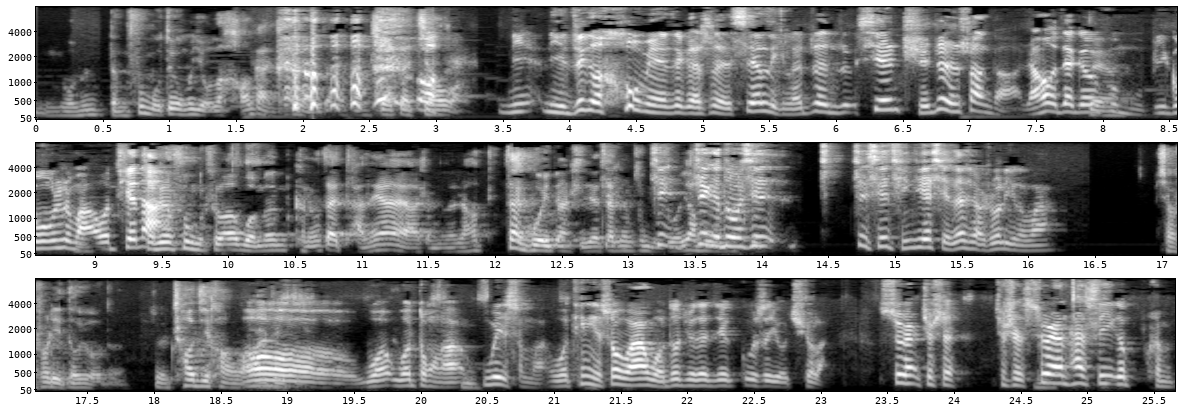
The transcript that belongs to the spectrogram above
嗯我们等父母对我们有了好感之后再再交往。你你这个后面这个是先领了证，先持证上岗，然后再跟父母逼宫是吗？我天再跟！父母说我们可能在谈恋爱啊什么的，然后再过一段时间再跟父母说，这这个东西这些情节写在小说里了吗？小说里都有的，就是超级好玩。哦，我我懂了嗯，为什么？我听你说完，我都觉得这个故事有趣了。虽然就是就是，虽然它是一个很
